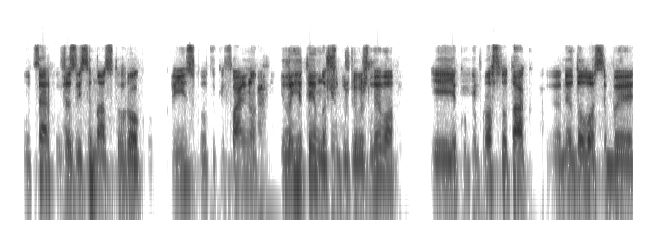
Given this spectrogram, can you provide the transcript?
ну, церкву вже з 18-го року, українську, автокефальну і легітимну, що дуже важливо, і яку би просто так е, не вдалося би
